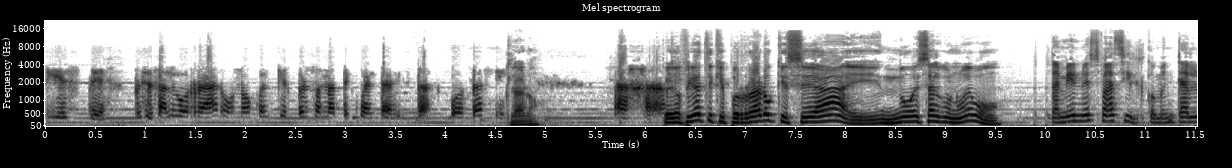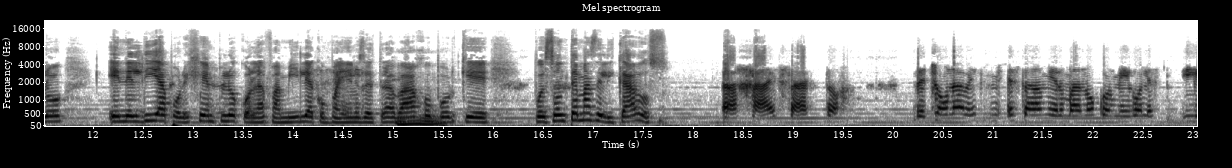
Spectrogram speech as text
sí este, pues es algo raro, no cualquier persona te cuenta estas cosas y claro. Ajá. pero fíjate que por raro que sea eh, no es algo nuevo. También no es fácil comentarlo en el día, por ejemplo, con la familia, compañeros de trabajo, porque pues son temas delicados. Ajá, exacto. De hecho, una vez estaba mi hermano conmigo les- y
